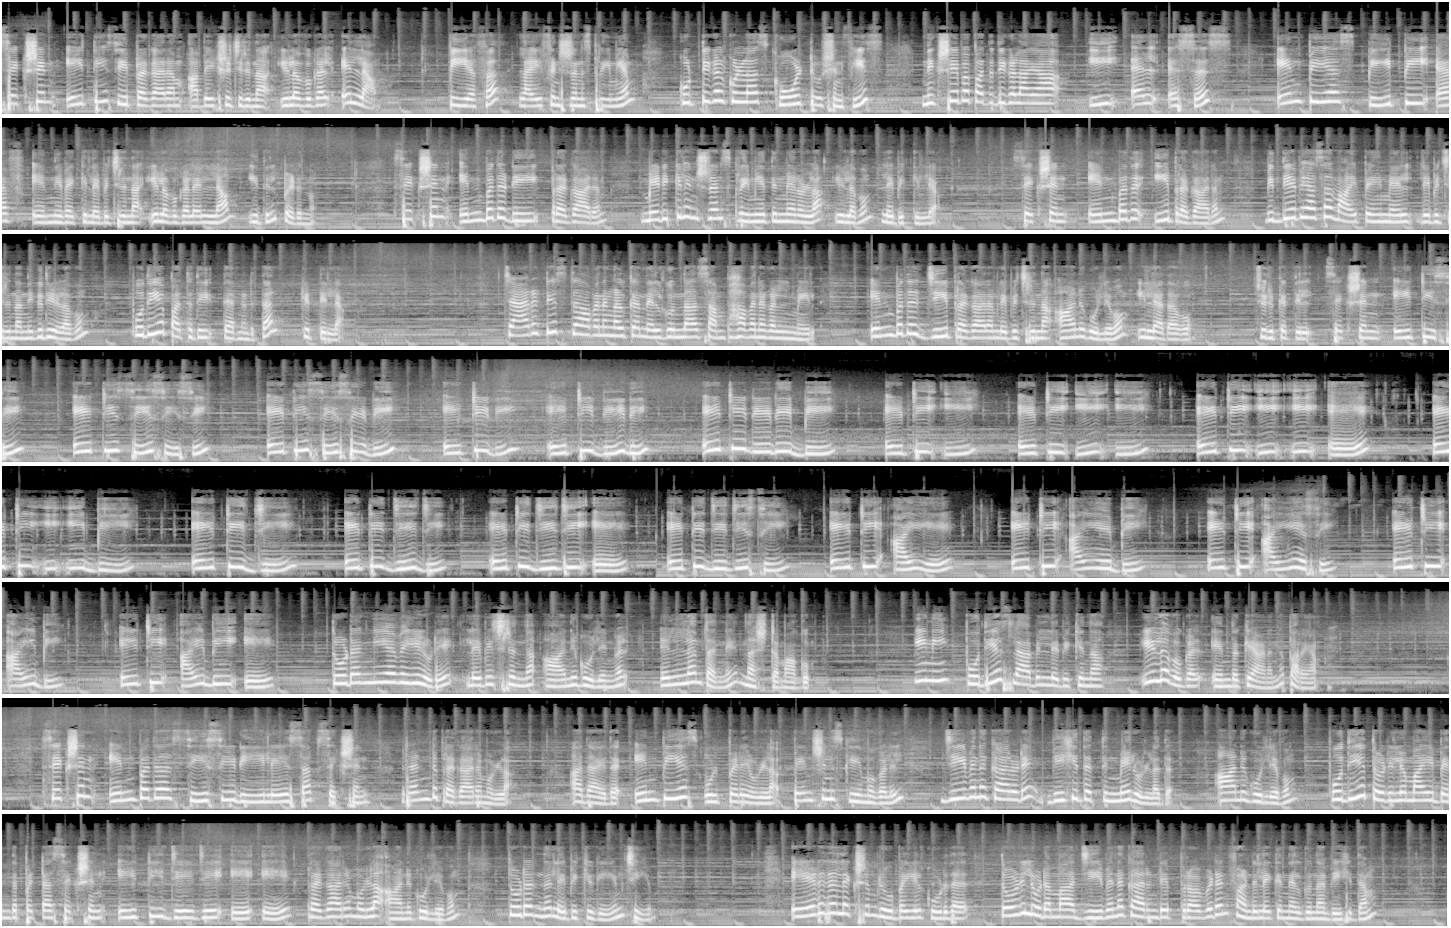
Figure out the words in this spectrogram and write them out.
സെക്ഷൻ എയ്റ്റി സി പ്രകാരം അപേക്ഷിച്ചിരുന്ന ഇളവുകൾ എല്ലാം P F life insurance premium കുട്ടികൾക്കുള്ള സ്കൂൾ ട്യൂഷൻ ഫീസ് നിക്ഷേപ പദ്ധതികളായ E L S S N P S P P F എന്നിവയ്ക്ക് ലഭിച്ചിരുന്ന ഇളവുകളെല്ലാം ഇതിൽ പെടുന്നു. സെക്ഷൻ എൺപത് ഡി പ്രകാരം മെഡിക്കൽ ഇൻഷുറൻസ് പ്രീമിയത്തിന്മേലുള്ള ഇളവും ലഭിക്കില്ല. സെക്ഷൻ എൺപത് ഇ പ്രകാരം വിദ്യാഭ്യാസ വായ്പയിന്മേൽ ലഭിച്ചിരുന്ന നികുതി ഇളവും പുതിയ പദ്ധതി തെരഞ്ഞെടുത്താൽ കിട്ടില്ല. ചാരിറ്റി സ്ഥാപനങ്ങൾക്ക് നൽകുന്ന സംഭാവനകളിന്മേൽ എൺപത് ജി പ്രകാരം ലഭിച്ചിരുന്ന ആനുകൂല്യവും ഇല്ലാതാവും. ചുരുക്കത്തിൽ section eighty C eighty C C C eighty C C D eighty D eighty D D eighty D D B eighty E eighty E E eighty E E A eighty E E B eighty G eighty G G eighty G G A eighty G G C eighty I A eighty I A B eighty I A C eighty I B eighty I B A തുടങ്ങിയവയിലൂടെ ലഭിച്ചിരുന്ന ആനുകൂല്യങ്ങൾ എല്ലാം തന്നെ നഷ്ടമാകും. ഇനി പുതിയ സ്ലാബിൽ ലഭിക്കുന്ന ഇളവുകൾ എന്തൊക്കെയാണെന്ന് പറയാം. സെക്ഷൻ എൺപത് സി സി ഡിയിലെ സബ് സെക്ഷൻ രണ്ട് പ്രകാരമുള്ള അതായത് എൻ പി എസ് ഉൾപ്പെടെയുള്ള പെൻഷൻ സ്കീമുകളിൽ ജീവനക്കാരുടെ വിഹിതത്തിന്മേലുള്ളത് ആനുകൂല്യവും പുതിയ തൊഴിലുമായി ബന്ധപ്പെട്ട section eighty J J A A പ്രകാരമുള്ള ആനുകൂല്യവും തുടർന്ന് ലഭിക്കുകയും ചെയ്യും. ഏഴര ലക്ഷം രൂപയിൽ കൂടുതൽ തൊഴിലുടമ ജീവനക്കാരന്റെ പ്രൊവിഡന്റ് ഫണ്ടിലേക്ക് നൽകുന്ന വിഹിതം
